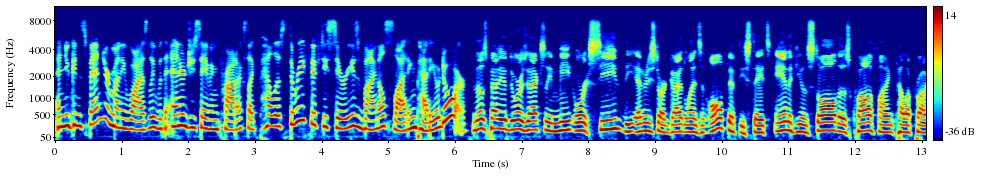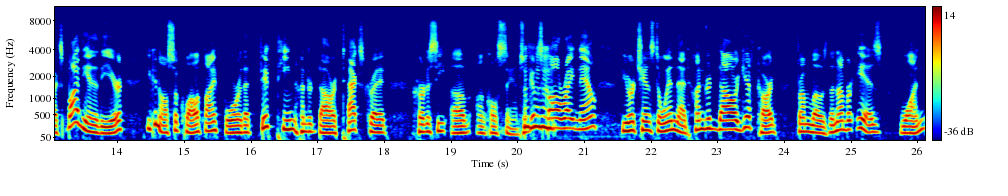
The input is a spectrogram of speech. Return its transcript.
And you can spend your money wisely with energy saving products like Pella's 350 series vinyl sliding patio door. And those patio doors actually meet or exceed the Energy Star guidelines in all 50 states. And if you install those qualifying Pella products by the end of the year, you can also qualify for that $1,500 tax credit courtesy of Uncle Sam. So give us a mm-hmm. call right now for your chance to win that $100 gift card from Lowe's. The number is 1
